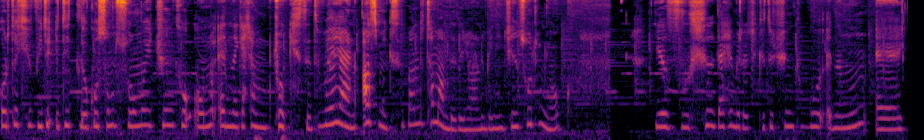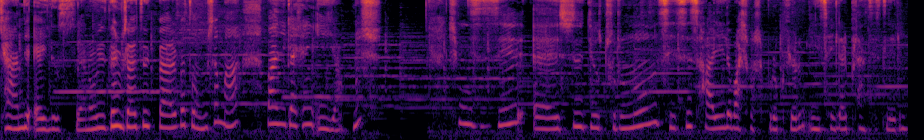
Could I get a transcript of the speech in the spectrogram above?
Oradaki video edit logosunu sormayı çünkü onu eline gerçekten çok istedi ve yani asmak istedi. Ben de tamam dedim yani benim için sorun yok. Yazılışı gerçekten birazcık kötü çünkü bu Eda'nın e, kendi el yazısı yani o yüzden birazcık berbat olmuş ama bence gerçekten iyi yapmış. Şimdi sizi e, stüdyo turunun sessiz haliyle baş başa bırakıyorum. İyi seyirler prenseslerim.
